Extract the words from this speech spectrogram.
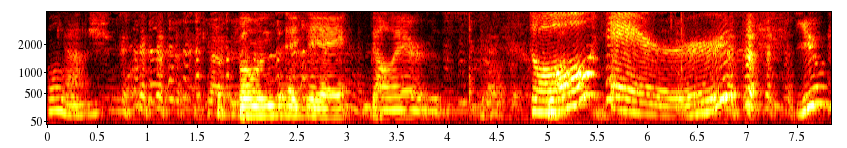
Cash. bones, aka dollars. Doll hairs. You,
